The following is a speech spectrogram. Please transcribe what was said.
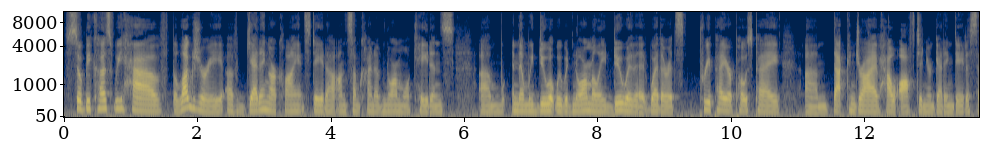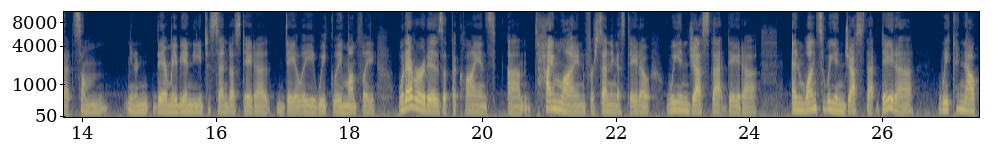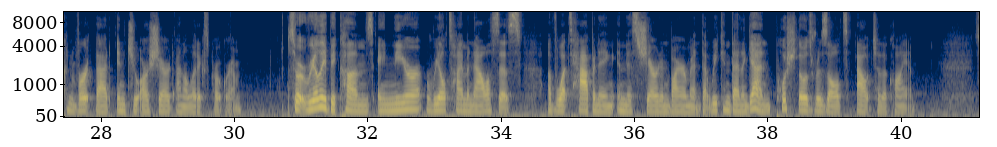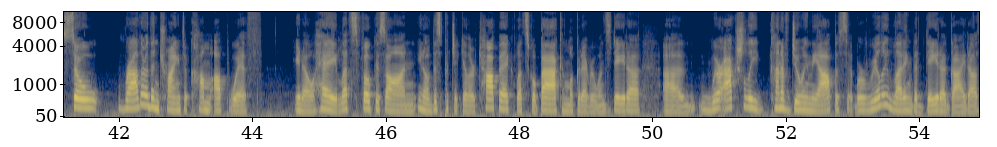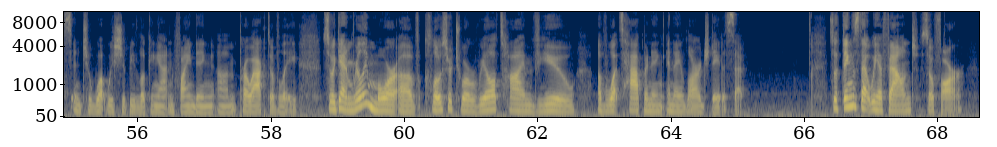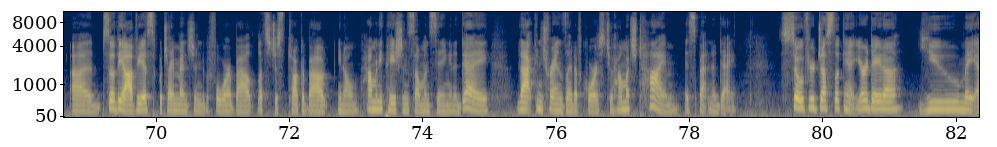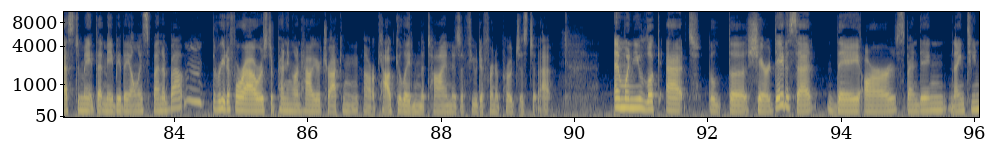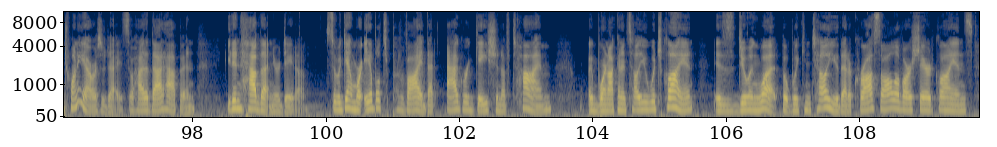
So, because we have the luxury of getting our clients' data on some kind of normal cadence, um, and then we do what we would normally do with it, whether it's prepay or postpay, um, that can drive how often you're getting data sets. Some, you know, there may be a need to send us data daily, weekly, monthly, whatever it is that the client's um, timeline for sending us data, we ingest that data. And once we ingest that data, we can now convert that into our shared analytics program. So it really becomes a near real time analysis of what's happening in this shared environment that we can then again push those results out to the client. So rather than trying to come up with you know, hey, let's focus on, you know, this particular topic. Let's go back and look at everyone's data. Uh, we're actually kind of doing the opposite. We're really letting the data guide us into what we should be looking at and finding um, proactively. So, again, really more of closer to a real time view of what's happening in a large data set. So, things that we have found so far uh, so the obvious, which I mentioned before about let's just talk about, you know, how many patients someone's seeing in a day, that can translate, of course, to how much time is spent in a day. So if you're just looking at your data, you may estimate that maybe they only spend about mm, three to four hours, depending on how you're tracking or calculating the time. There's a few different approaches to that. And when you look at the, the shared data set, they are spending 19, 20 hours a day. So, how did that happen? You didn't have that in your data. So again, we're able to provide that aggregation of time. We're not going to tell you which client is doing what, but we can tell you that across all of our shared clients,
